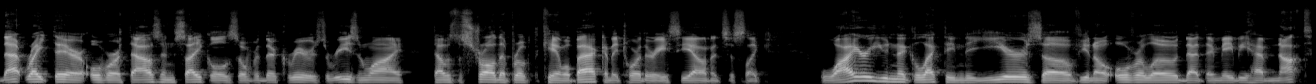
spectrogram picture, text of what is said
that right there over a thousand cycles over their careers. The reason why that was the straw that broke the camel back, and they tore their ACL. And it's just like, why are you neglecting the years of you know overload that they maybe have not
